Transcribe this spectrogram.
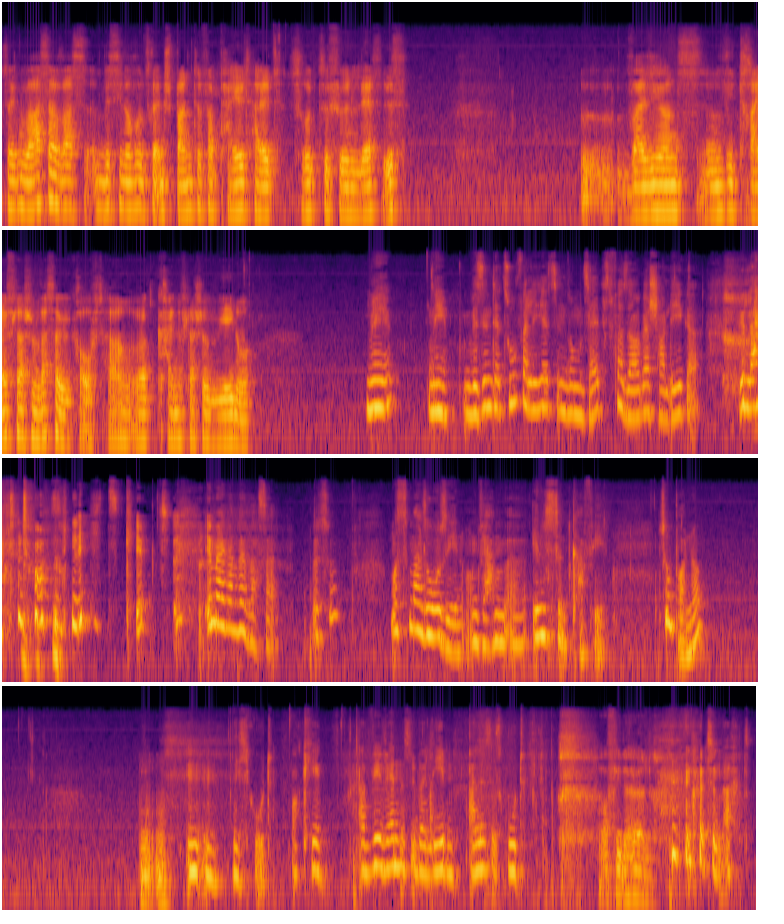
Trinken Wasser, was ein bisschen auf unsere entspannte Verpeiltheit zurückzuführen lässt, ist, weil wir uns irgendwie drei Flaschen Wasser gekauft haben, aber keine Flasche Vino. Nee, nee. Wir sind ja zufällig jetzt in so einem Selbstversorger-Chalet ge- gelandet, wo es nichts gibt. Immerhin haben wir Wasser. Weißt du? Musst du mal so sehen. Und wir haben äh, Instant-Kaffee. Super, ne? Mhm. Mm -mm, nicht gut. Okay. Aber wir werden es überleben. Alles ist gut. Auf Wiederhören. Gute Nacht.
